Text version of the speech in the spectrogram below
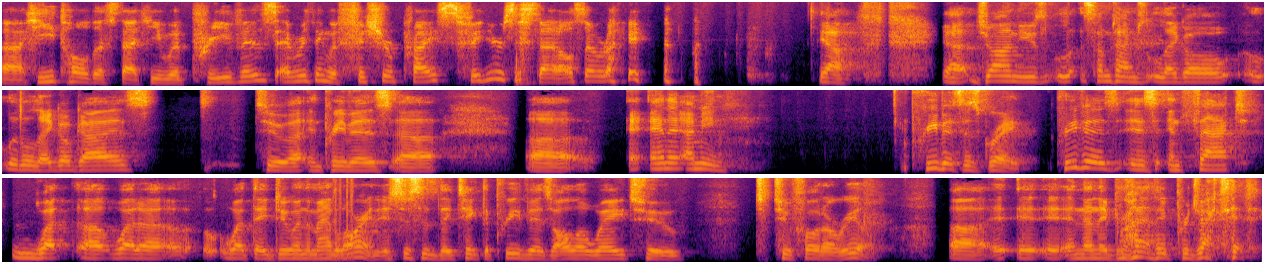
uh, he told us that he would previs everything with Fisher Price figures. Is that also right? yeah, yeah. John used sometimes Lego little Lego guys to uh, in previs, uh, uh, and I mean, previs is great. Previs is in fact what uh, what uh, what they do in the Mandalorian. It's just that they take the previs all the way to to photoreal uh, it, it, and then they they project it.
